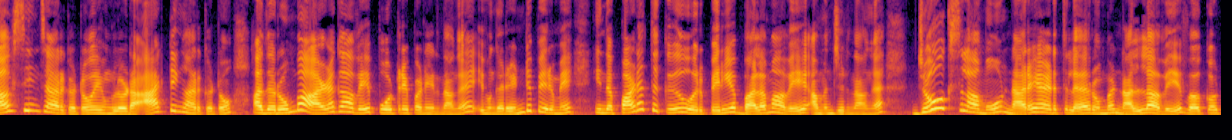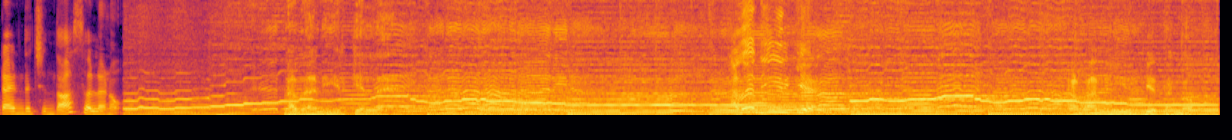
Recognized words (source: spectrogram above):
லவ் சீன்ஸாக இருக்கட்டும் இவங்களோட ஆக்டிங்காக இருக்கட்டும் அதை ரொம்ப அழகாகவே போர்ட்ரே பண்ணியிருந்தாங்க. இவங்க ரெண்டு பேருமே இந்த படத்துக்கு ஒரு பெரிய பலமாகவே அமைஞ்சிருந்தாங்க. ஜோக்ஸ்லாமும் நிறைய இடத்துல ரொம்ப நல்லாவே ஒர்க் அவுட் ஆயிருந்துச்சுன்னு தான் சொல்லணும். அதான் நீ இருக்கல நீ இருக்கிய அதான் நீ இருக்கிய தங்கம்.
